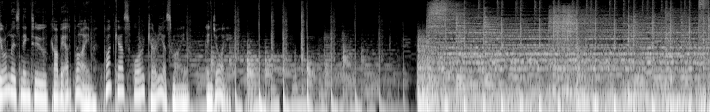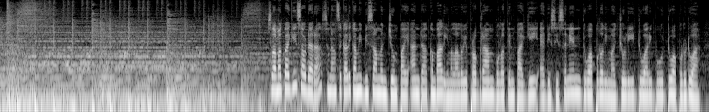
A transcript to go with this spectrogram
You're listening to KBR Prime, podcast for curious mind. Enjoy. Selamat pagi saudara, senang sekali kami bisa menjumpai Anda kembali melalui program Buletin Pagi edisi Senin 25 Juli 2022.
